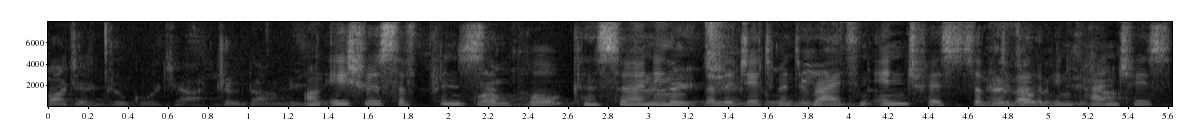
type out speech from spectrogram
On issues of principle concerning the legitimate rights and interests of developing countries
